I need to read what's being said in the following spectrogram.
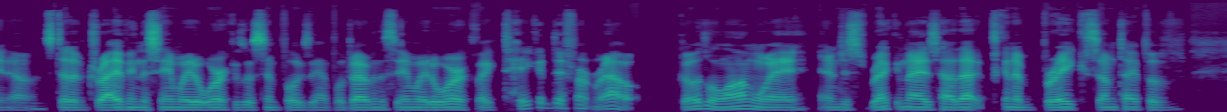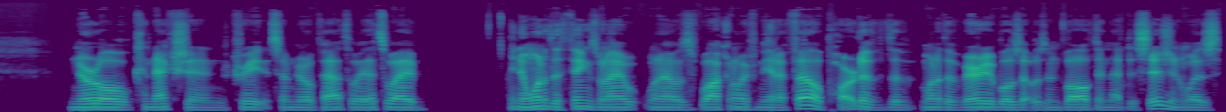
you know instead of driving the same way to work as a simple example driving the same way to work like take a different route go the long way and just recognize how that's going to break some type of neural connection create some neural pathway. That's why you know one of the things when i when i was walking away from the nfl part of the one of the variables that was involved in that decision was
